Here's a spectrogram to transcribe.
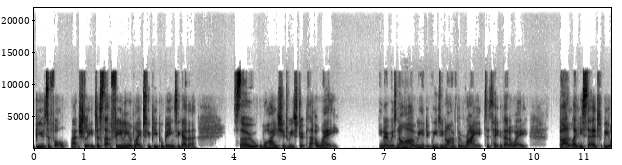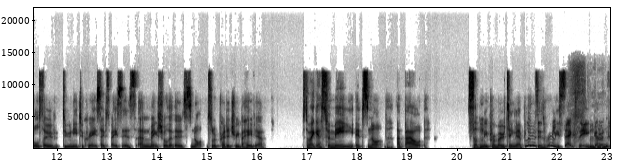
beautiful actually just that feeling of like two people being together so why should we strip that away you know, it's not our, we we do not have the right to take that away. But like you said, we also do need to create safe spaces and make sure that there's not sort of predatory behavior. So I guess for me, it's not about suddenly promoting their blues is really sexy. Go and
